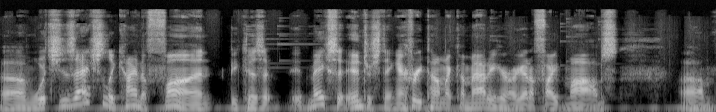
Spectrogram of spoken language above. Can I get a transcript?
Um, which is actually kind of fun because it, it makes it interesting. Every time I come out of here, I got to fight mobs. Um,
